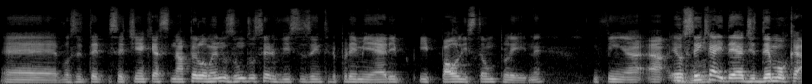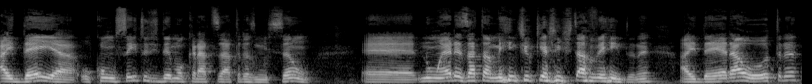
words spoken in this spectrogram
é, você, você tinha que assinar pelo menos um dos serviços entre Premiere e, e Paulistão Play, né? Enfim, a, a, eu uhum. sei que a ideia de a ideia, o conceito de democratizar a transmissão é, não era exatamente o que a gente está vendo, né? A ideia era outra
